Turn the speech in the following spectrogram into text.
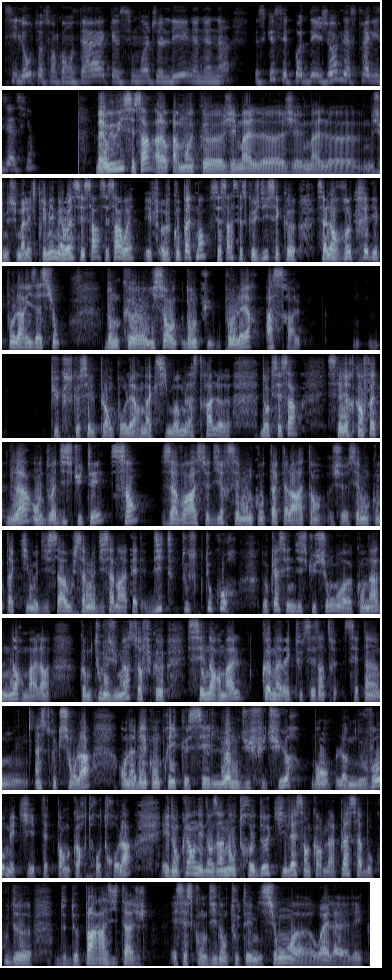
si l'autre a son contact, si moi je l'ai, nanana, est-ce que c'est pas déjà de l'astralisation? Ben oui, oui, c'est ça. À, moins que j'ai mal, euh, j'ai mal, euh, je me suis mal exprimé, mais ouais, c'est ça, c'est ça, ouais. Et, complètement, c'est ça, c'est ce que je dis, c'est que ça leur recrée des polarisations. Donc, euh, ils sont donc polaires, astral, puisque c'est le plan polaire maximum, l'astral. Euh, donc, c'est ça. C'est-à-dire qu'en fait, là, on doit discuter sans avoir à se dire c'est mon contact. Alors attends, c'est mon contact qui me dit ça ou ça me dit ça dans la tête. Dites tout, court. Donc là, c'est une discussion euh, qu'on a normale, comme tous les humains, sauf que c'est normal, comme avec toutes ces cette instruction-là. On a bien compris que c'est l'homme du futur, bon, l'homme nouveau, mais qui est peut-être pas encore trop trop là. Et donc là, on est dans un entre-deux qui laisse encore de la place à beaucoup de, de parasitage. Et c'est ce qu'on dit dans toute émission, euh, ouais,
